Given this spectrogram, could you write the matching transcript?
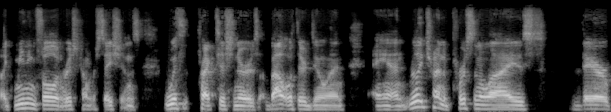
like meaningful and rich conversations with practitioners about what they're doing and really trying to personalize their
